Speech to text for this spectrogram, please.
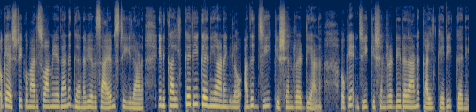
ഓക്കെ എച്ച് ടി കുമാരസ്വാമി ഏതാണ്? ഘന വ്യവസായം സ്റ്റീലാണ്. ഇനി കൽക്കരി ഖനി ആണെങ്കിലോ അത് ജി കിഷൻ റെഡ്ഡിയാണ് ഓക്കെ ജി കിഷൻ റെഡ്ഡിയുടേതാണ് കൽക്കരി ഖനി.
